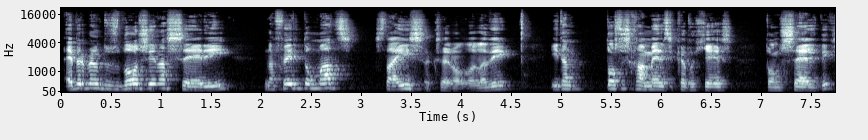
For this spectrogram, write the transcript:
έπρεπε να τους δώσει ένα σερί να φέρει το match στα ίσα, ξέρω εγώ. Δηλαδή, ήταν τόσες χαμένες οι κατοχές των Celtics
